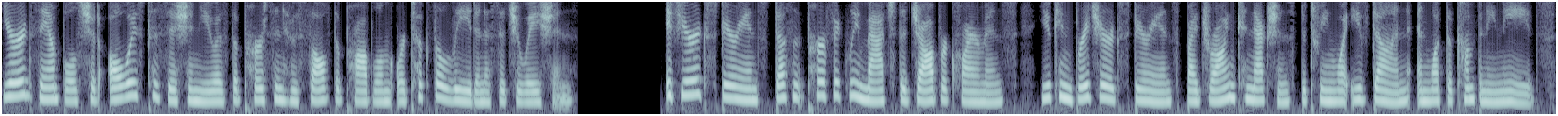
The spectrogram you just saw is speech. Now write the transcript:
Your examples should always position you as the person who solved the problem or took the lead in a situation. If your experience doesn't perfectly match the job requirements, you can bridge your experience by drawing connections between what you've done and what the company needs.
